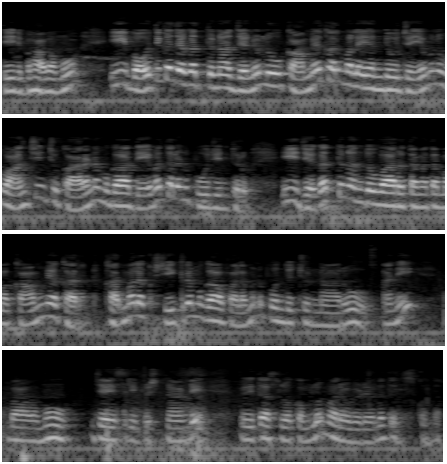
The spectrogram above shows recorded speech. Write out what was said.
దీని భావము ఈ భౌతిక జగత్తున జనులు కామ్యకర్మలయందు జయమును వాంఛించు కారణముగా దేవతలను పూజింతురు. ఈ జగత్తునందు వారు తమ తమ కామ్య కర్ కర్మలకు శీఘ్రముగా ఫలమును పొందుచున్నారు అని భావము. జయ శ్రీకృష్ణ అండి. మిగతా శ్లోకంలో మరో వీడియోలో తెలుసుకుందాం.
